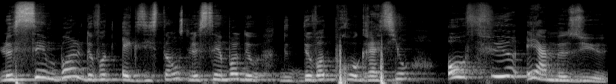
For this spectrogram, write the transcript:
le symbole de votre existence, le symbole de votre progression au fur et à mesure.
